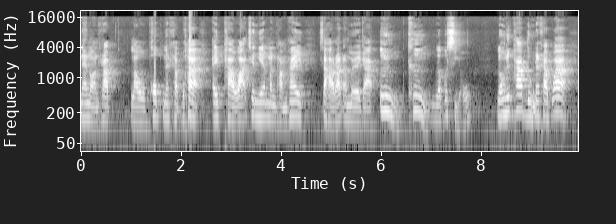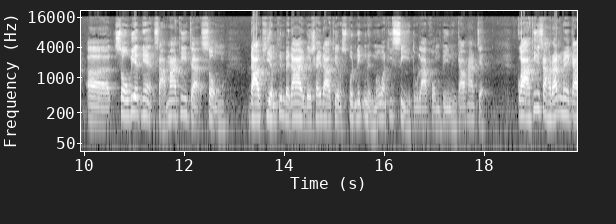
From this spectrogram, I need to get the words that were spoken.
แน่นอนครับ เราพบนะครับว่าไอ้ภาวะเช่นนี้มันทำให้สหรัฐอเมริกาอึ้งทึ่งแล้วก็เสียว ลองนึกภาพดูนะครับว่าโซเวียตเนี่ยสามารถที่จะส่งดาวเทียมขึ้นไปได้ โดยใช้ดาวเทียมสปุตนิกหนึ่งเมื่อวันที่ 4 ตุลาคมปี 1957 กว่าที่สหรัฐอเมริกา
